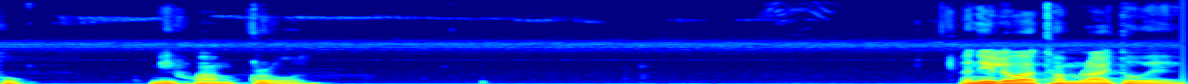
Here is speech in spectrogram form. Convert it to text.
ทุกข์มีความโกรธ อันนี้เรียกว่าทำร้ายตัวเอง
